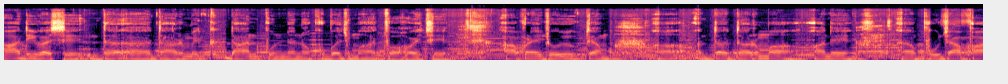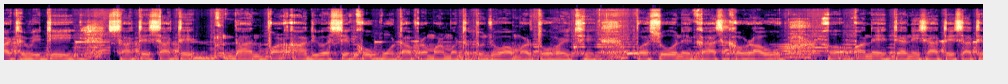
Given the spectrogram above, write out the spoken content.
આ દિવસે ધાર્મિક દાન પુણ્યનો ખૂબ જ મહત્વ હોય છે. આપણે જોયું તેમ ધર્મ અને પૂજા પાઠ વિધિ સાથે સાથે દાન પણ આ દિવસે ખૂબ મોટા પ્રમાણમાં થતું જોવા મળતું હોય છે. પશુઓને ઘાસ ખવડાવવું અને તેની સાથે સાથે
